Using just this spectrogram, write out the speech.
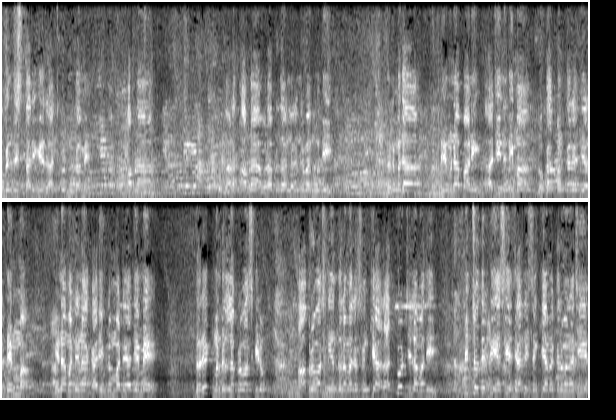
ઓગણત્રીસ તારીખે રાજકોટ મુકામે આપણા આપણા વડાપ્રધાન નરેન્દ્રભાઈ મોદી નર્મદા ડેમના પાણી આજી નદીમાં લોકાર્પણ કરે છે ડેમમાં. એના માટેના કાર્યક્રમ માટે આજે અમે દરેક મંડળના પ્રવાસ કર્યો આ પ્રવાસની અંદર અમારે સંખ્યા રાજકોટ જિલ્લામાંથી પિચોતેરથી એંસી હજારની સંખ્યા અમે કરવાના છીએ.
